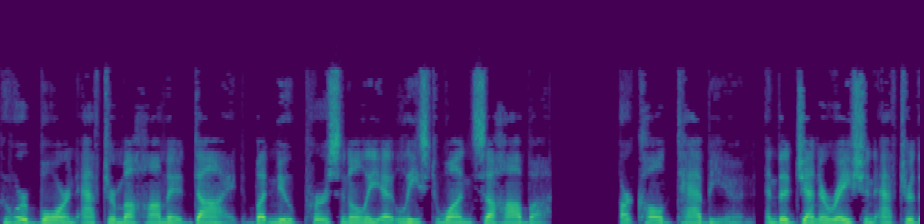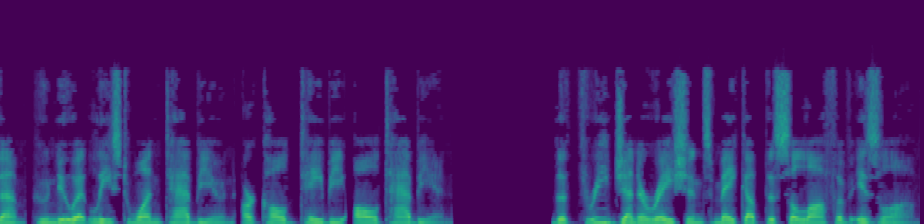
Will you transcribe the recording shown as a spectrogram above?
who were born after Muhammad died but knew personally at least one Sahaba, are called tabi'un, and the generation after them who knew at least one tabi'un are called tabi al-tabi'un. The three generations make up the Salaf of Islam.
